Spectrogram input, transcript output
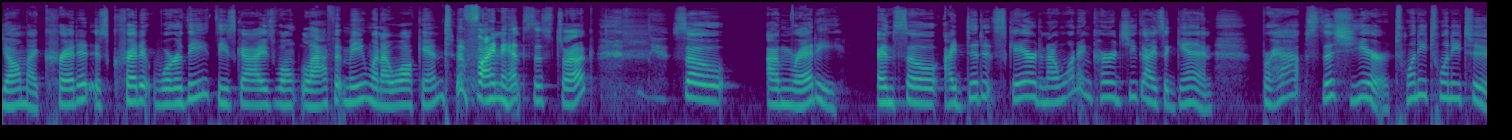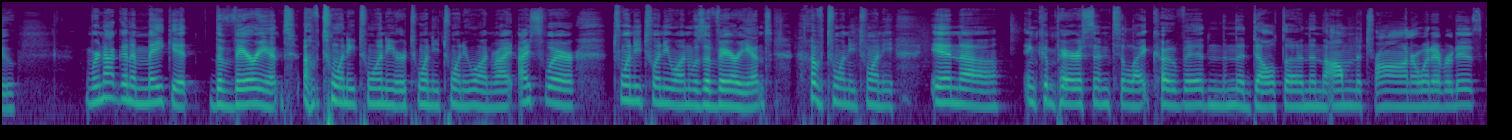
Y'all, my credit is credit worthy. These guys won't laugh at me when I walk in to finance this truck. So I'm ready. And so I did it scared. And I want to encourage you guys again. Perhaps this year, 2022, we're not going to make it the variant of 2020 or 2021, right? I swear 2021 was a variant of 2020 in uh in comparison to like COVID and then the Delta and then the Omnitron or whatever it is.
